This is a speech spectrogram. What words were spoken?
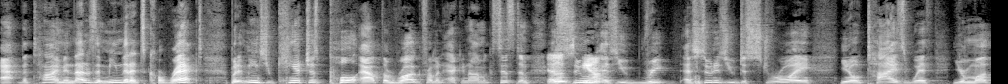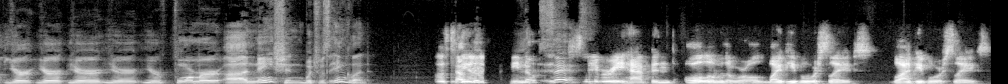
at the time. And that doesn't mean that it's correct, but it means you can't just pull out the rug from an economic system as soon yeah. as you re- as soon as you destroy, you know, ties with your mo- your your your your your former uh, nation, which was England. Let's that be honest. I mean, no sense. Slavery happened all over the world. White people were slaves. Black people were slaves.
